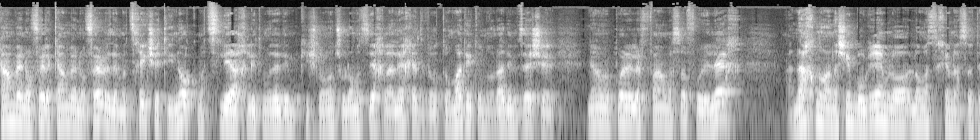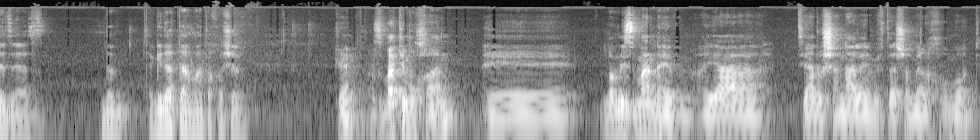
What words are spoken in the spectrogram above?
שקם ונופל, קם ונופל, וזה מצחיק שתינוק מצליח להתמודד עם כישלונות שהוא לא מצליח ללכת, ואוטומטית הוא נולד עם זה שגם אם הוא יפול אלף פעם, בסוף הוא ילך. אנחנו, אנשים בוגרים, לא, לא מצליחים לעשות את זה, אז תגיד אתה, מה אתה חושב? כן, אז באתי מוכן. אה, לא מזמן אה, היה, ציינו שנה למבצע שומר החומות,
